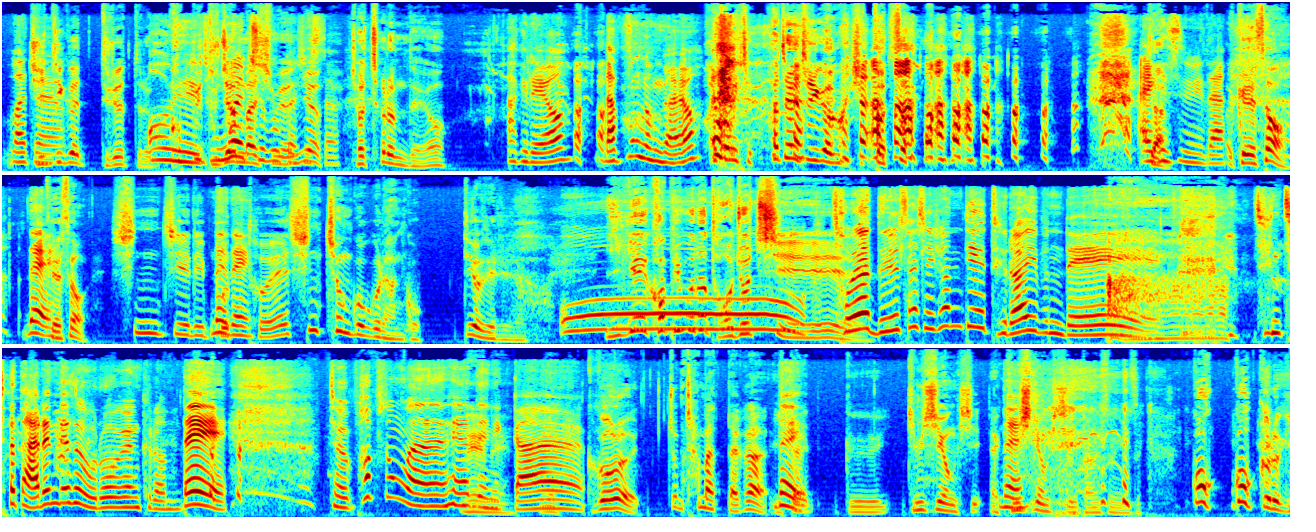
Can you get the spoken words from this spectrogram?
맞아요. 지디가 드렸더라고요. 어, 커피 네, 두잔 마시면요. 저처럼 돼요. 아, 그래요? 나쁜 건가요? 화장실, 화장실 가고 싶어서. 알겠습니다. 자, 그래서, 네. 그래서 신지 리포터의 신청곡을 한 곡 띄워드리려고. 이게 커피보다 더 좋지. 저야 늘 사실 현디의 드라이브인데, 아. 진짜 다른 데서 물어보면 그런데, 저 팝송만 해야 네네. 되니까. 네. 그걸 좀 참았다가 네. 이따 그 김시영 씨, 아, 네. 김신영 씨 방송에서 꼭 꼭 그러기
